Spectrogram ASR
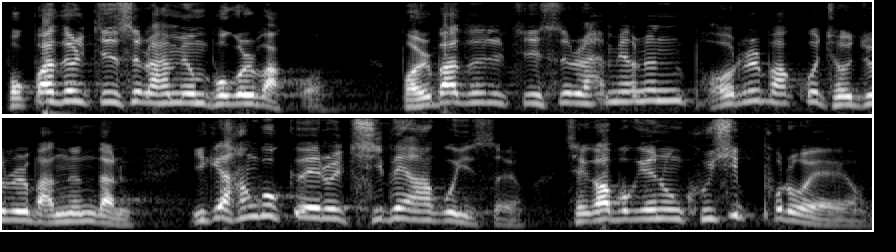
복 받을 짓을 하면 복을 받고 벌 받을 짓을 하면은 벌을 받고 저주를 받는다는 이게 한국 교회를 지배하고 있어요. 제가 보기에는 90%예요.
